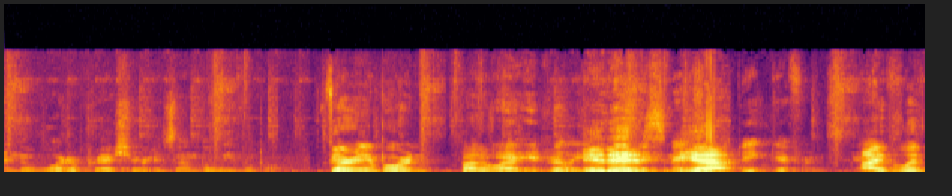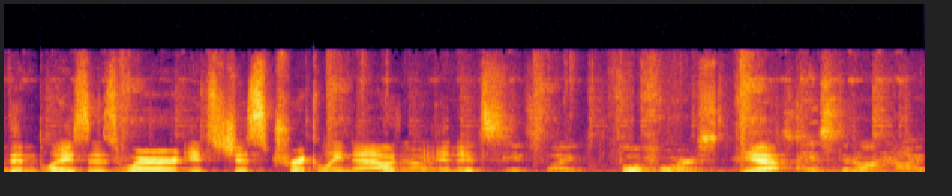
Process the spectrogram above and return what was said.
and the water pressure is unbelievable. Very important, by the way. It, it really it is. is. It makes yeah. a big difference. And I've lived in places where it's just trickling out, no, and it's it's like full force. Yeah. It's instant on high.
